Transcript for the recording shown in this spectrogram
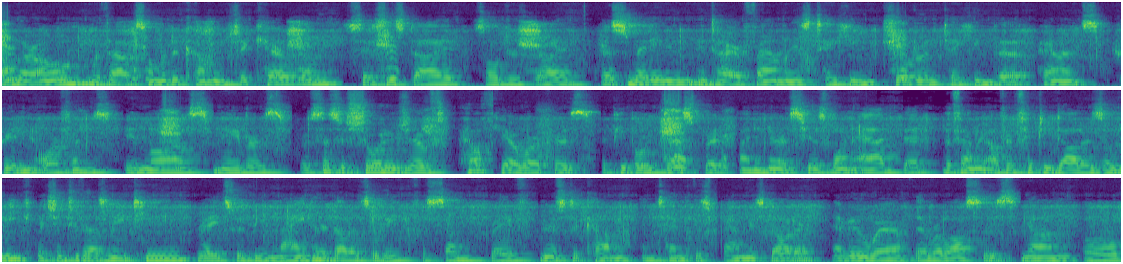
on their own without someone to come and take care of them. Citizens died, soldiers died, decimating entire families, taking children, taking the parents, creating orphans, in-laws, neighbors. There was such a shortage of healthcare workers that people were desperate to find a nurse. Here's one ad that the family offered $50 a week, which in 2018 rates would be $900 a week for some brave nurse to come and tend to this family's daughter. Everywhere there were losses, young, old,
